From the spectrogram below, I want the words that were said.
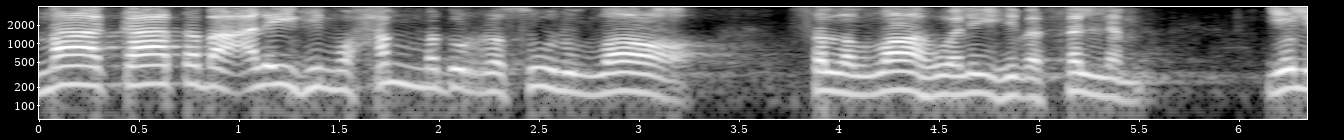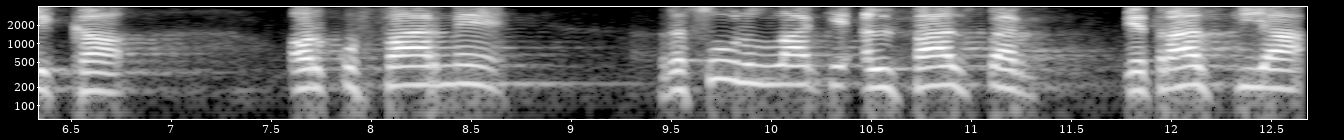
ما کاتب علیہ محمد الرسول اللہ صلی اللہ علیہ وسلم یہ لکھا، اور کفار نے رسول اللہ کے الفاظ پر اعتراض کیا۔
